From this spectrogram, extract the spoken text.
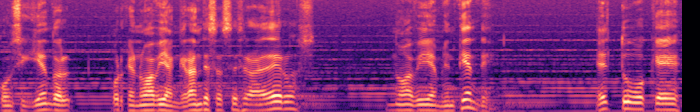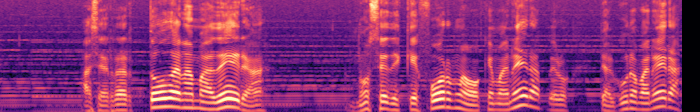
consiguiendo, porque no habían grandes aceraderos, no había, ¿me entiende? Él tuvo que aserrar toda la madera, no sé de qué forma o qué manera, pero de alguna manera,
